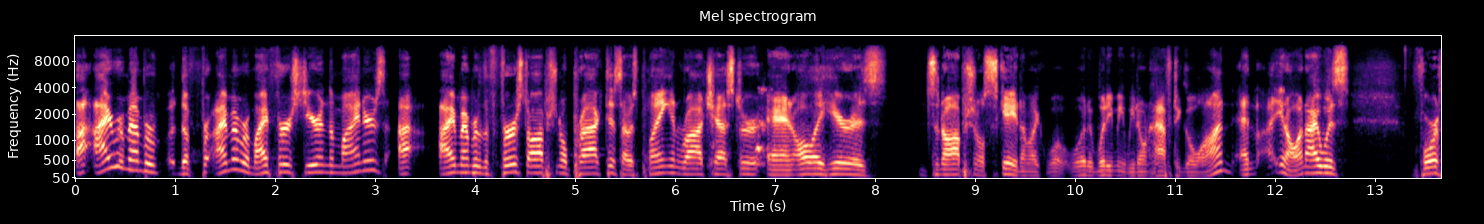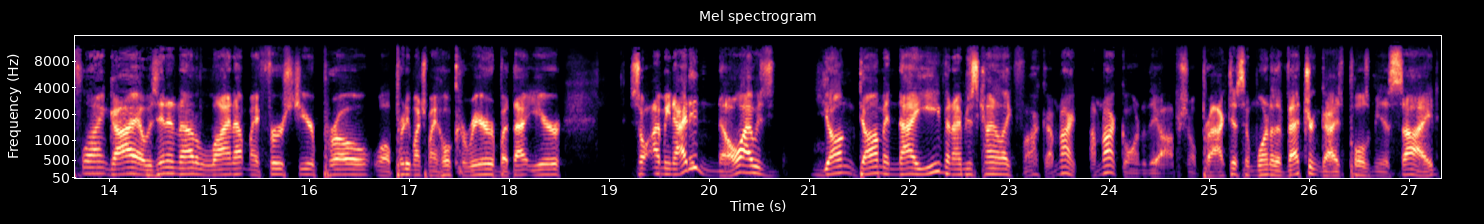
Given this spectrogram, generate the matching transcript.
I, I remember the I remember my first year in the minors I I remember the first optional practice I was playing in Rochester and all I hear is it's an optional skate. I'm like, well, what, what do you mean we don't have to go on? And you know, and I was fourth line guy. I was in and out of the lineup my first year pro, well, pretty much my whole career, but that year. So I mean, I didn't know. I was young, dumb, and naive, and I'm just kind of like, fuck, I'm not, I'm not going to the optional practice. And one of the veteran guys pulls me aside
